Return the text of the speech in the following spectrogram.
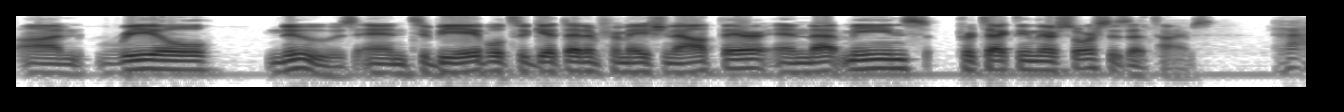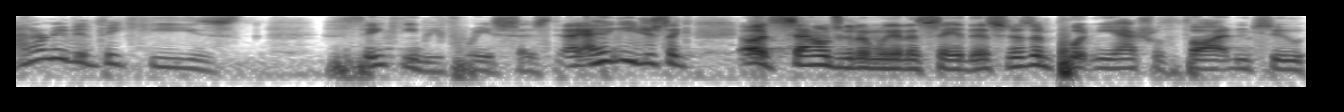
on real news and to be able to get that information out there. And that means protecting their sources at times. And I don't even think he's thinking before he says. I think he just like, oh, it sounds good. I'm going to say this. He doesn't put any actual thought into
